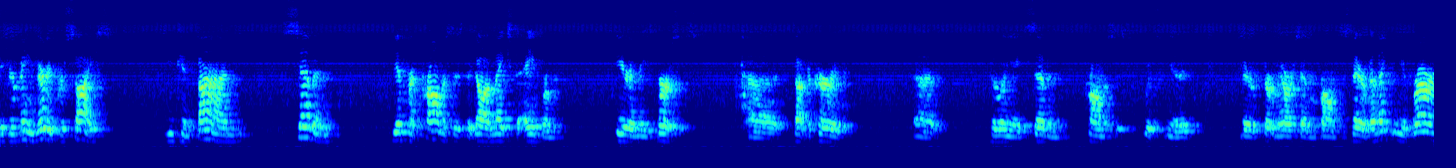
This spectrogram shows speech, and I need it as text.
if you're being very precise, you can find seven different promises that God makes to Abram here in these verses. Uh, Dr. Kerr uh, delineates seven promises, which, you know, there certainly are seven promises there. But I think, you know, for our,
